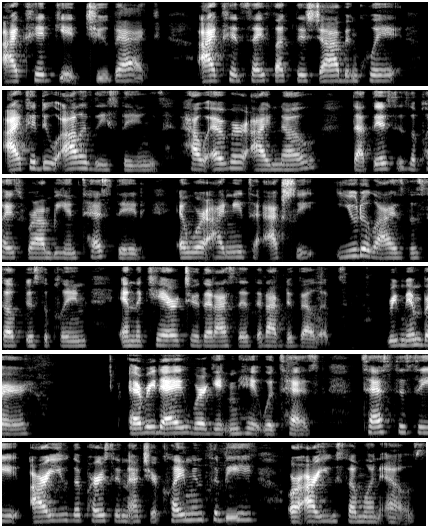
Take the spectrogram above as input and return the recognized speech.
I could get you back. I could say, fuck this job and quit. I could do all of these things. However, I know that this is a place where I'm being tested and where I need to actually utilize the self discipline and the character that I said that I've developed. Remember, every day we're getting hit with tests. Tests to see are you the person that you're claiming to be or are you someone else?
